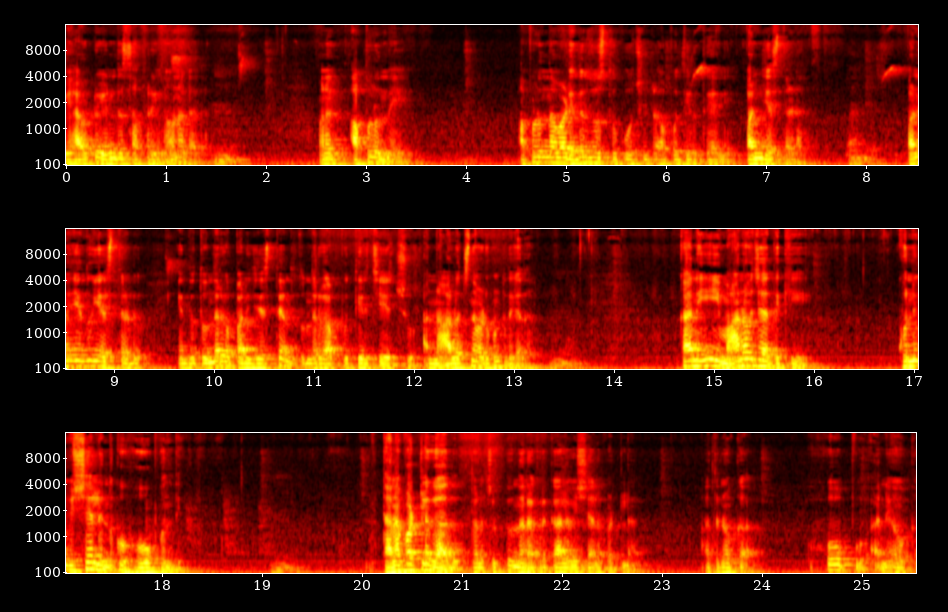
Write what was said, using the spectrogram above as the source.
You have to end the suffering అవునా కదా? మనకు అప్పులు ఉన్నాయి. అప్పులు ఉన్నవాడు ఎదురు చూస్తూ కూర్చుంటే అప్పులు తీరుతాయని పని చేస్తాడా? పని ఎందుకు చేస్తాడు? ఎంత తొందరగా పని చేస్తే అంత తొందరగా అప్పు తీర్చేయచ్చు అన్న ఆలోచన వాడికి ఉంటుంది కదా. కానీ ఈ మానవ జాతికి కొన్ని విషయాలు ఎందుకు హోప్ ఉంది? తన పట్ల కాదు తన చుట్టూ ఉన్న రకరకాల విషయాల పట్ల అతను ఒక హోప్ అనే ఒక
